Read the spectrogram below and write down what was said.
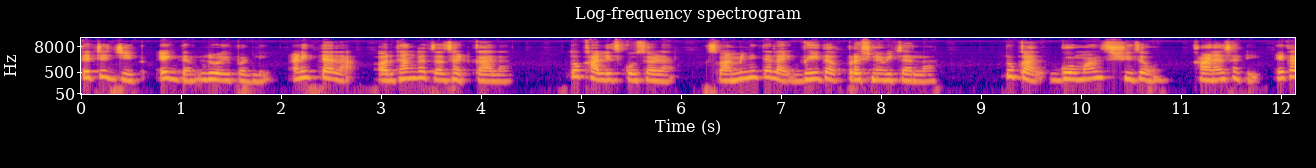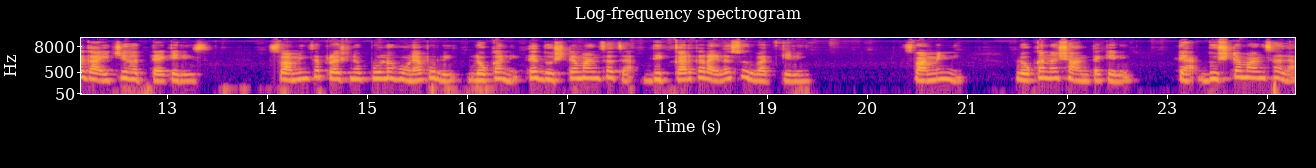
त्याची जीभ एकदम लुळी पडली आणि त्याला अर्धांगाचा झटका आला. तो खालीच कोसळला. स्वामींनी त्याला एक भेदक प्रश्न विचारला. तू काल गोमांस शिजवून खाण्यासाठी एका गायीची हत्या केलीस. स्वामींचा प्रश्न पूर्ण होण्यापूर्वी लोकांनी त्या दुष्ट माणसाचा धिक्कार करायला सुरुवात केली. स्वामींनी लोकांना शांत केले. त्या दुष्ट माणसाला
